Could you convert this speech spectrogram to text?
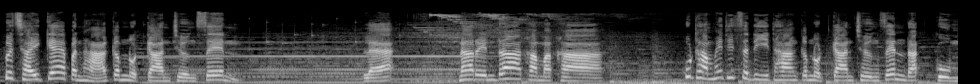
เพื่อใช้แก้ปัญหากำหนดการเชิงเส้น และนาเรนดราคามาคา ผู้ทำให้ทฤษฎีทางกำหนดการเชิงเส้นรัดกุม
